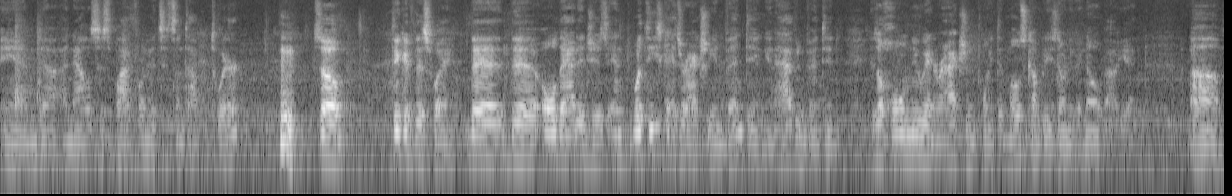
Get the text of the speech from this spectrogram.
and uh, analysis platform that sits on top of Twitter. So think of this way: the the old adage is, and what these guys are actually inventing and have invented is a whole new interaction point that most companies don't even know about yet. Um,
